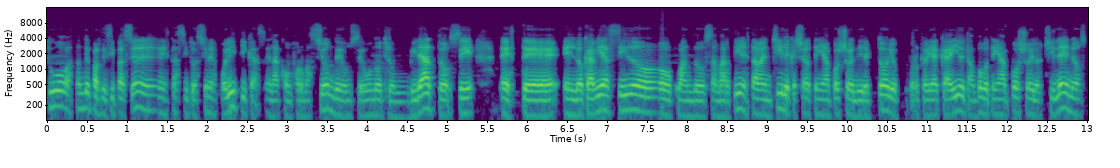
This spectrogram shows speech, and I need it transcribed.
tuvo bastante participación en estas situaciones políticas, en la conformación de un segundo triunvirato, ¿sí? este, en lo que había sido cuando San Martín estaba en Chile, que ya no tenía apoyo del directorio porque había caído y tampoco tenía apoyo de los chilenos.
